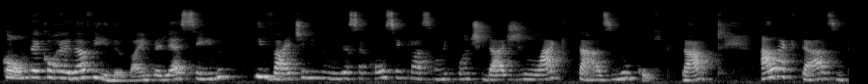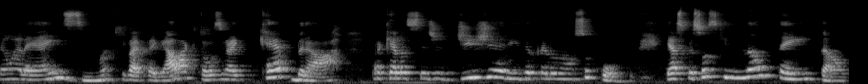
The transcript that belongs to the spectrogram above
com o decorrer da vida, vai envelhecendo e vai diminuindo essa concentração e quantidade de lactase no corpo, tá? A lactase, então, ela é a enzima que vai pegar a lactose e vai quebrar para que ela seja digerida pelo nosso corpo. E as pessoas que não têm, então,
